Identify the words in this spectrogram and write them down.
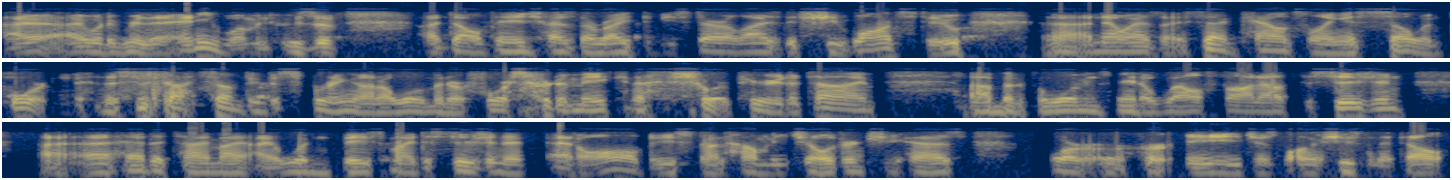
I, I would agree that any woman who's of adult age has the right to be sterilized if she wants to. Uh, now, as I said, counseling is so important. And this is not something to spring on a woman or force her to make in a short period of time. Uh, but if a woman's made a well thought out decision, uh, ahead of time, I, I wouldn't base my decision at, at all based on how many children she has or, or her age, as long as she's an adult.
